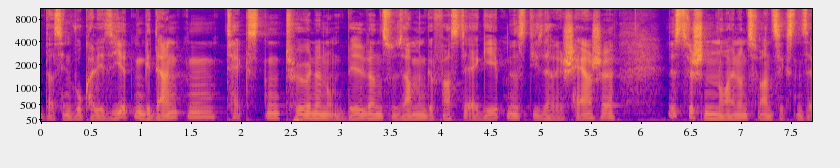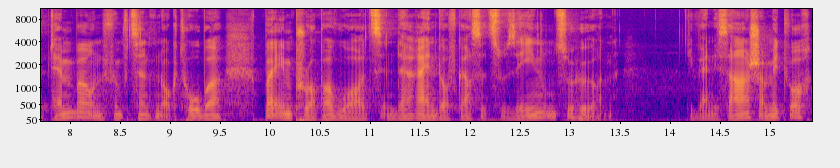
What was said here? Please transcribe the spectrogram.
Das in vokalisierten Gedanken, Texten, Tönen und Bildern zusammengefasste Ergebnis dieser Recherche ist zwischen 29. September und 15. Oktober bei Improper Waltz in der Rheindorfgasse zu sehen und zu hören. Die Vernissage am Mittwoch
